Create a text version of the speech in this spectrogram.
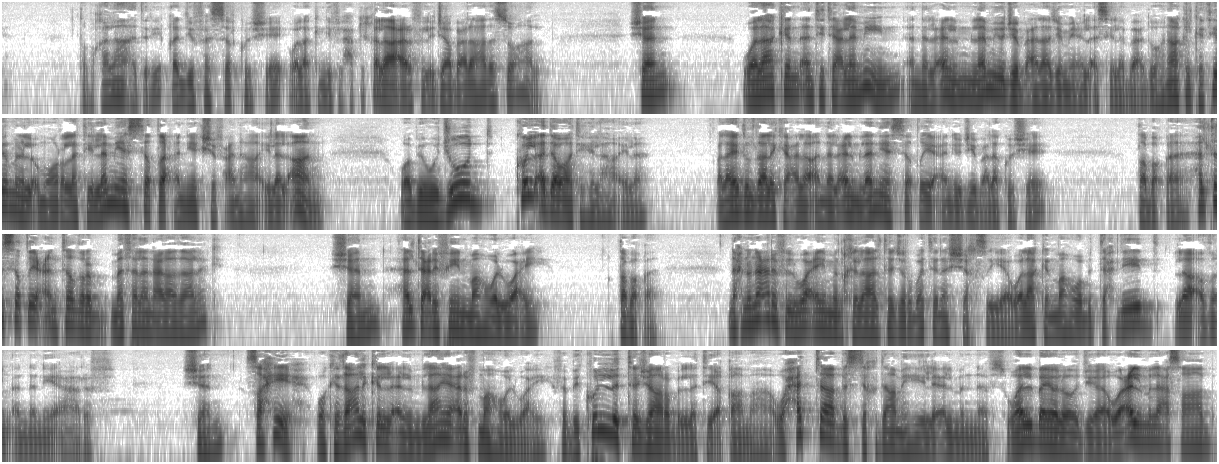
طبقة لا أدري قد يفسر كل شيء ولكني في الحقيقة لا أعرف الإجابة على هذا السؤال. شن؟ ولكن أنت تعلمين أن العلم لم يجب على جميع الأسئلة بعد وهناك الكثير من الأمور التي لم يستطع أن يكشف عنها إلى الآن. وبوجود كل أدواته الهائلة ألا يدل ذلك على أن العلم لن يستطيع أن يجيب على كل شيء؟ طبقة هل تستطيع أن تضرب مثلا على ذلك؟ شن هل تعرفين ما هو الوعي؟ طبقة نحن نعرف الوعي من خلال تجربتنا الشخصية ولكن ما هو بالتحديد لا أظن أنني أعرف شن؟ صحيح وكذلك العلم لا يعرف ما هو الوعي فبكل التجارب التي أقامها وحتى باستخدامه لعلم النفس والبيولوجيا وعلم الأعصاب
